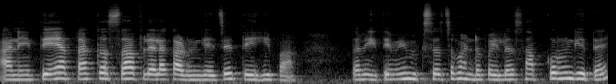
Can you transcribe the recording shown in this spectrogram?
आणि ते आता कसं आपल्याला काढून घ्यायचं आहे तेही पहा. तर इथे मी मिक्सरचं भांडं पहिलं साफ करून घेत. आहे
